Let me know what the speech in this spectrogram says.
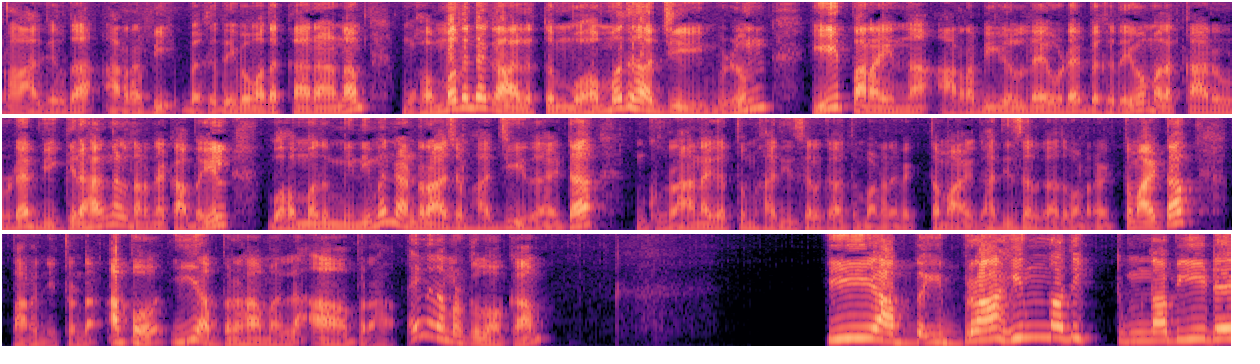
പ്രാകൃത അറബി ബഹദൈവ മതക്കാരാണ്. മുഹമ്മദിന്റെ കാലത്തും മുഹമ്മദ് ഹജ്ജ് ചെയ്യുമ്പോഴും ഈ പറയുന്ന അറബികളുടെ കൂടെ ബഹദൈവ മതക്കാരുടെ വിഗ്രഹങ്ങൾ നിറഞ്ഞ കബയിൽ മുഹമ്മദ് മിനിമം രണ്ട് പ്രാവശ്യം ഹജ്ജ് ചെയ്തതായിട്ട് ഖുറാനകത്തും ഹദീസൽക്കകത്തും വളരെ വ്യക്തമായി ഹദീസൽക്കകത്ത് വളരെ വ്യക്തമായിട്ട് പറഞ്ഞിട്ടുണ്ട്. അപ്പോൾ ഈ അബ്രഹാം അല്ല ആ അബ്രഹാം. ഇനി നമുക്ക് നോക്കാം. ഈ ഇബ്രാഹിം നദി നബിയുടെ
